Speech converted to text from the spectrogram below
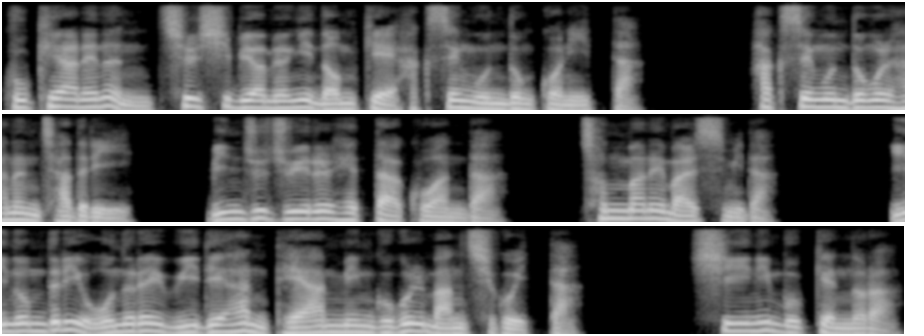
국회 안에는 70여 명이 넘게 학생운동권이 있다. 학생운동을 하는 자들이 민주주의를 했다고 한다. 천만의 말씀이다. 이놈들이 오늘의 위대한 대한민국을 망치고 있다. 시인이 묻겠노라.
